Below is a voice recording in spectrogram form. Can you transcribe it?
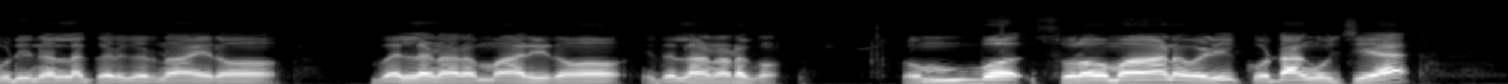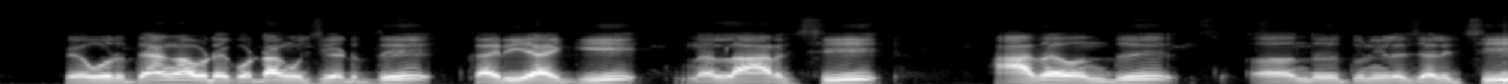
முடி நல்லா கருகருன்னு ஆயிரும் வெள்ளை நிறம் மாறிடும் இதெல்லாம் நடக்கும். ரொம்ப சுலபமான வழி கொட்டாங்குச்சியை ஒரு தேங்காவுடைய கொட்டாங்குச்சி எடுத்து கறியாக்கி நல்லா அரைச்சி அதை வந்து வந்து துணியில் ஜலித்து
